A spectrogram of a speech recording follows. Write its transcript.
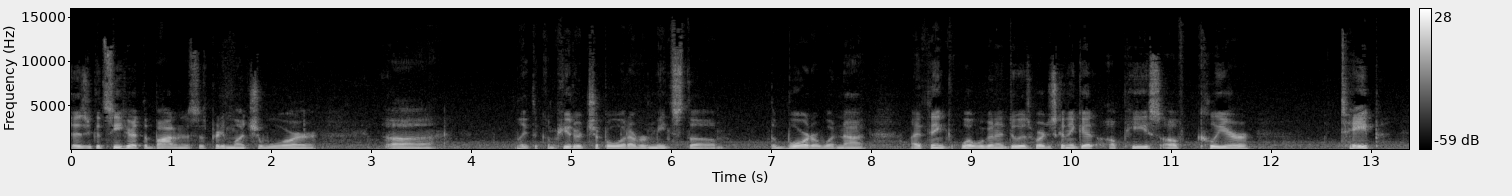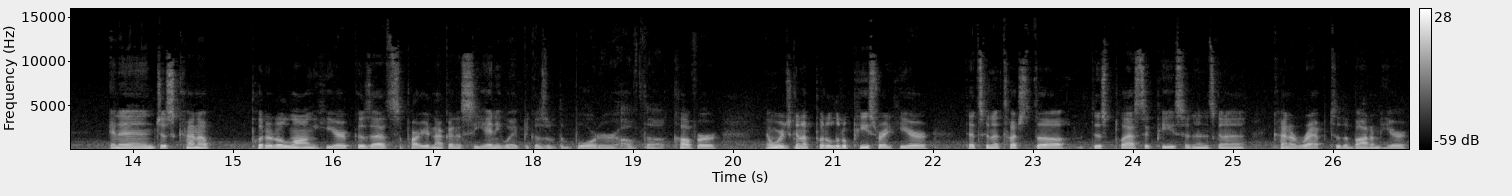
as you can see here at the bottom this is pretty much where uh, like the computer chip or whatever meets the the board or whatnot I think what we're going to do is we're just going to get a piece of clear tape and then just kind of put it along here because that's the part you're not going to see anyway because of the border of the cover. And we're just going to put a little piece right here that's going to touch the this plastic piece and then it's going to kind of wrap to the bottom here.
